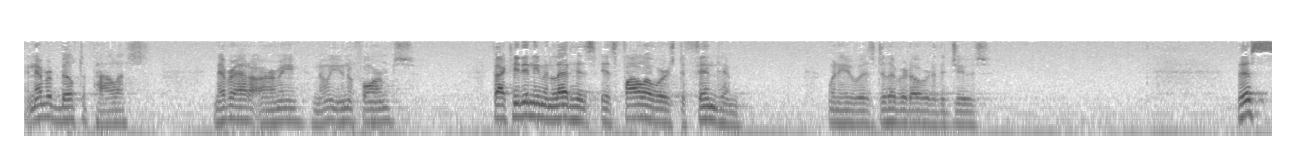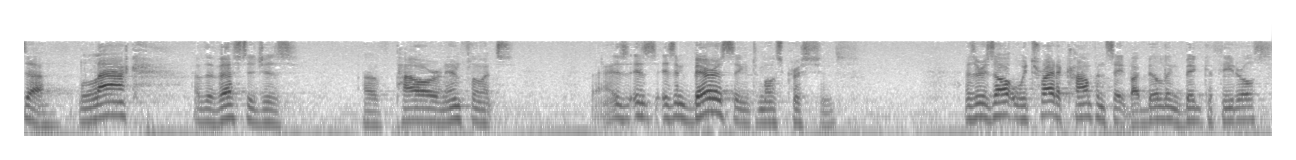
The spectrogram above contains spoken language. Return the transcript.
He never built a palace, never had an army, no uniforms. In fact, he didn't even let his, his followers defend him when he was delivered over to the Jews. This uh, lack of the vestiges of power and influence is, is, is embarrassing to most Christians. As a result, we try to compensate by building big cathedrals,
